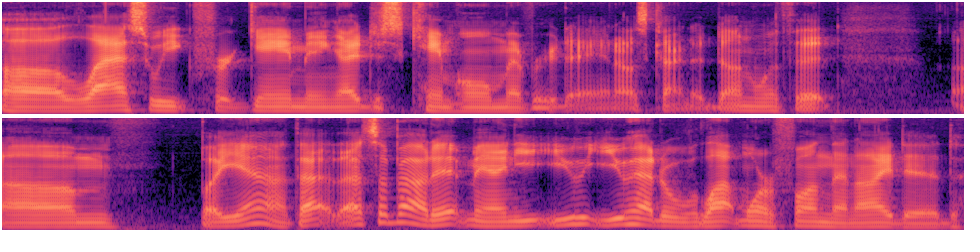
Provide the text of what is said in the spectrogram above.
uh, last week for gaming. I just came home every day and I was kind of done with it. Um, but yeah, that that's about it, man. You you, you had a lot more fun than I did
